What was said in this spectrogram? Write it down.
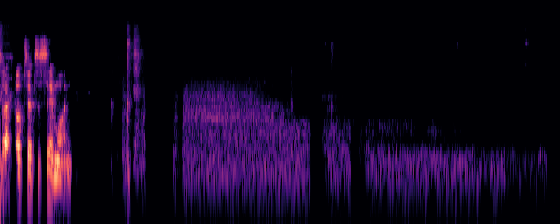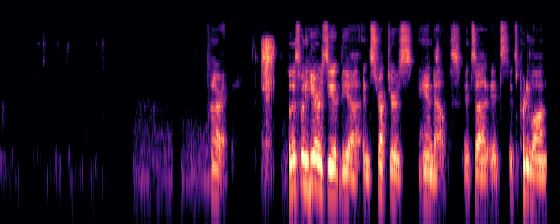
Sorry, folks, that's the same one. All right. This one here is the the uh, instructor's handouts. It's uh it's it's pretty long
